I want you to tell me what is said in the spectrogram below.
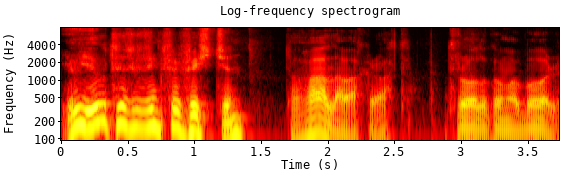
Jo, jo, til skal ringe for fisken. Ta hala akkurat. Tråd å komme bort.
